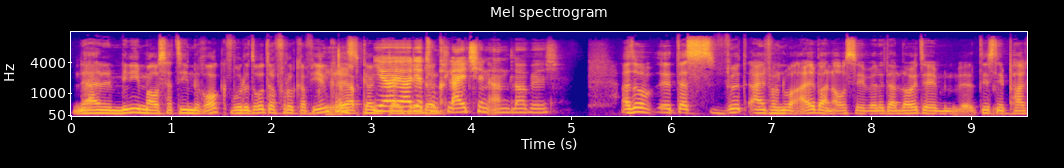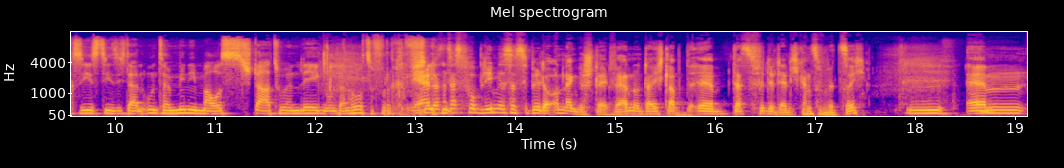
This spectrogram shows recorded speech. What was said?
Na, eine Minimaus hat sie einen Rock, wo du drunter fotografieren kannst. Ja, kann, ja, ja die hat so ein Kleidchen an, glaube ich. Also, äh, das wird einfach nur albern aussehen, wenn du dann Leute im äh, Disney-Park siehst, die sich dann unter Minimaus-Statuen legen und dann hoch zu fotografieren. Ja, das, das, Problem ist, dass die Bilder online gestellt werden und da ich glaube, äh, das findet er nicht ganz so witzig. Mhm. Ähm,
